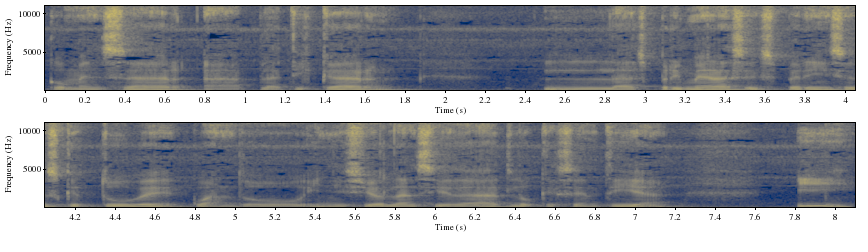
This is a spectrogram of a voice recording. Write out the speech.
comenzar a platicar las primeras experiencias que tuve cuando inició la ansiedad, lo que sentía y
